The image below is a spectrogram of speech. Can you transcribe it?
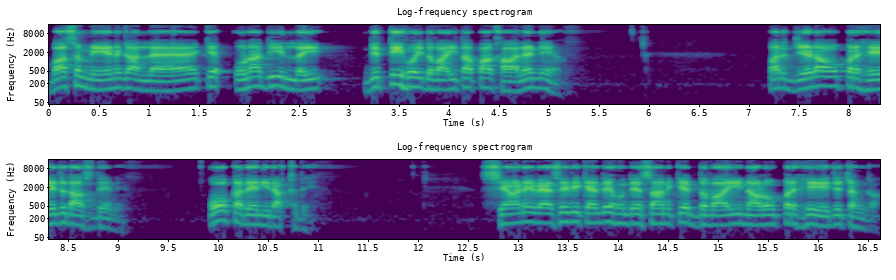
ਬਸ ਮੇਨ ਗੱਲ ਹੈ ਕਿ ਉਹਨਾਂ ਦੀ ਲਈ ਦਿੱਤੀ ਹੋਈ ਦਵਾਈ ਤਾਂ ਆਪਾਂ ਖਾ ਲੈਣੇ ਆ ਪਰ ਜਿਹੜਾ ਉਹ ਪਰਹੇਜ਼ ਦੱਸਦੇ ਨੇ, ਉਹ ਕਦੇ ਨਹੀਂ ਰੱਖਦੇ। ਸਿਆਣੇ ਵੈਸੇ ਵੀ ਕਹਿੰਦੇ ਹੁੰਦੇ ਸਨ ਕਿ ਦਵਾਈ ਨਾਲੋਂ ਪਰਹੇਜ਼ ਚੰਗਾ।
